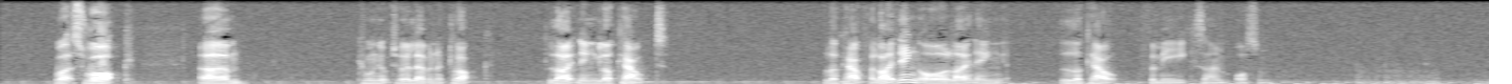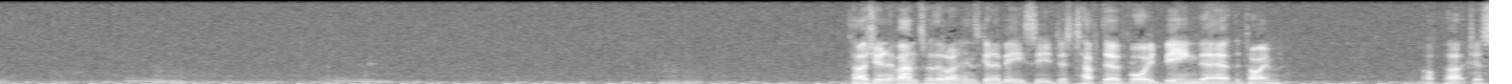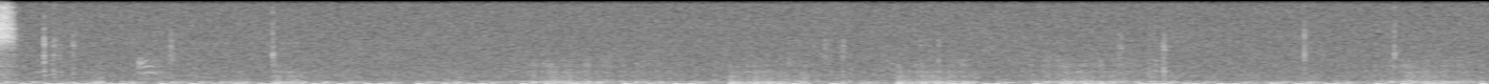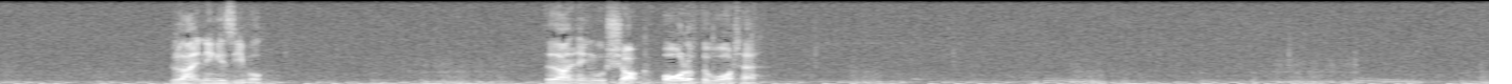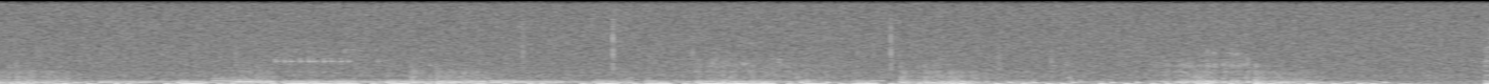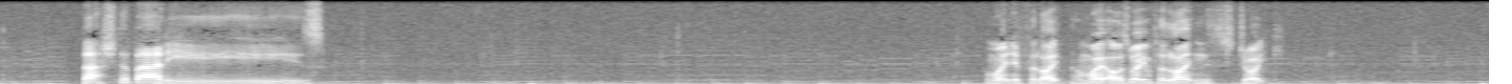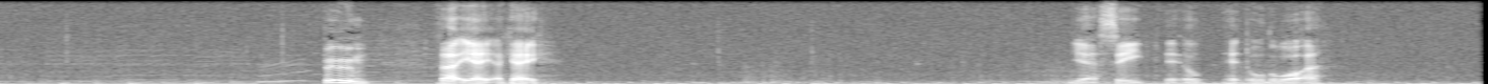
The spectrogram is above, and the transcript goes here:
What's rock? Um, coming up to 11 o'clock. Lightning lookout. Look out for lightning or lightning look out for me because I'm awesome. Tells you in advance where the lightning's going to be, so you just have to avoid being there at the time of purchase. The lightning is evil. The lightning will shock all of the water. Bash the baddies! I'm waiting for light. I'm wait. I was waiting for the lightning to strike. Boom. 38. Okay. Yeah. See, it'll hit all the water.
